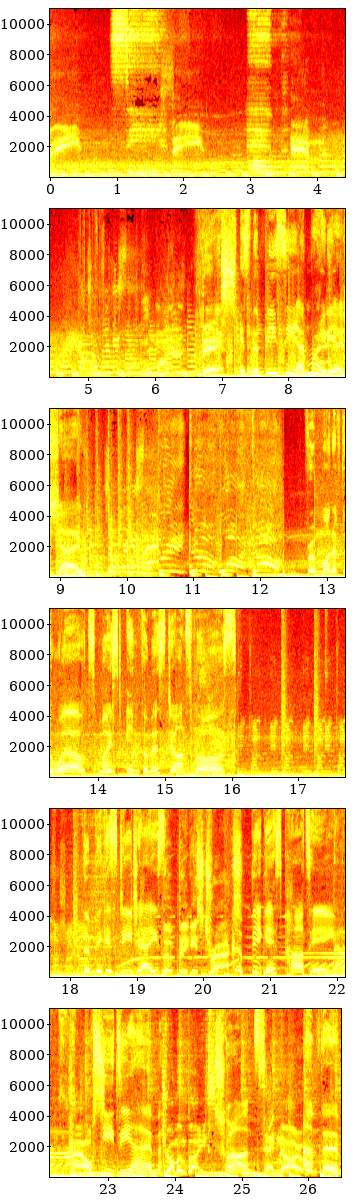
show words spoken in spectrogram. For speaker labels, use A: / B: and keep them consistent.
A: B
B: C
A: C
B: M.
A: M. This
B: is the BCM radio show. From one of the world's most infamous dance floors. The biggest DJs,
A: the biggest tracks,
B: the biggest party.
A: house,
B: EDM,
A: drum and bass,
B: trance,
A: techno.
B: anthems.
